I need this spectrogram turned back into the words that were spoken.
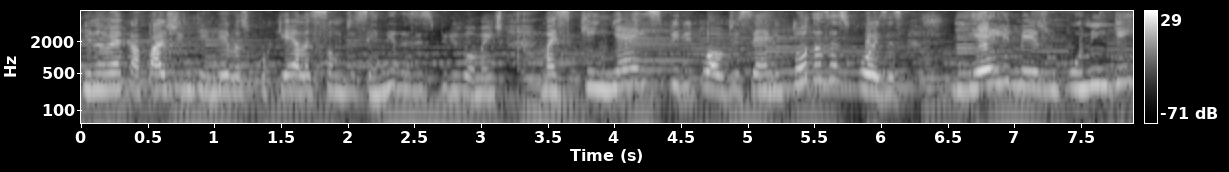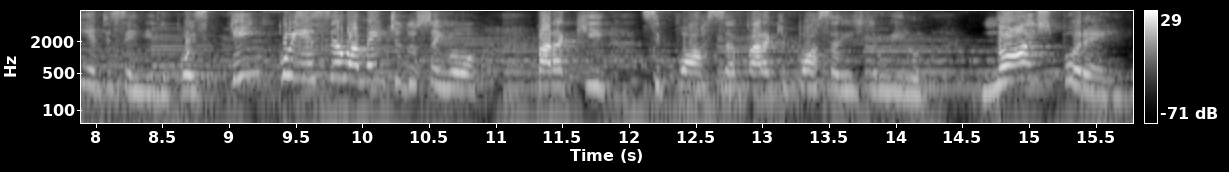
e não é capaz de entendê-las, porque elas são discernidas espiritualmente. Mas quem é espiritual discerne todas as coisas, e ele mesmo por ninguém é discernido, pois quem conheceu a mente do Senhor para que se possa, para que possa instruí-lo? Nós, porém,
